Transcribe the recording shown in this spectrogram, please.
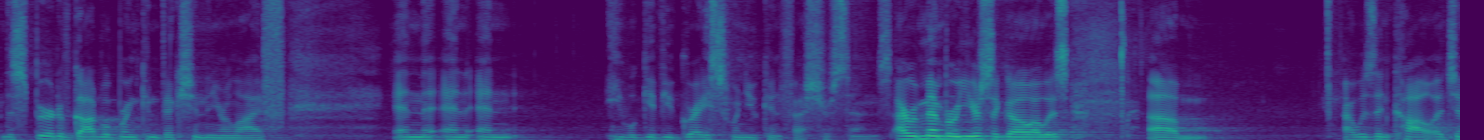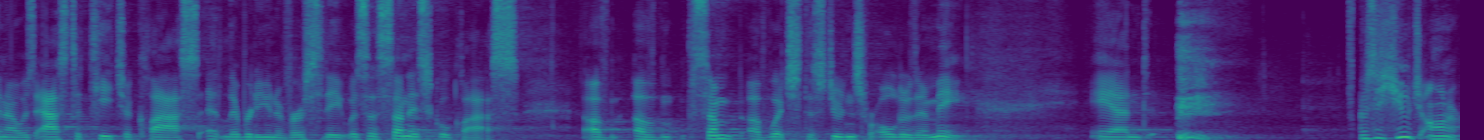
The Spirit of God will bring conviction in your life. And, and, and he will give you grace when you confess your sins. I remember years ago, I was, um, I was in college and I was asked to teach a class at Liberty University. It was a Sunday school class, of, of some of which the students were older than me. And it was a huge honor,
